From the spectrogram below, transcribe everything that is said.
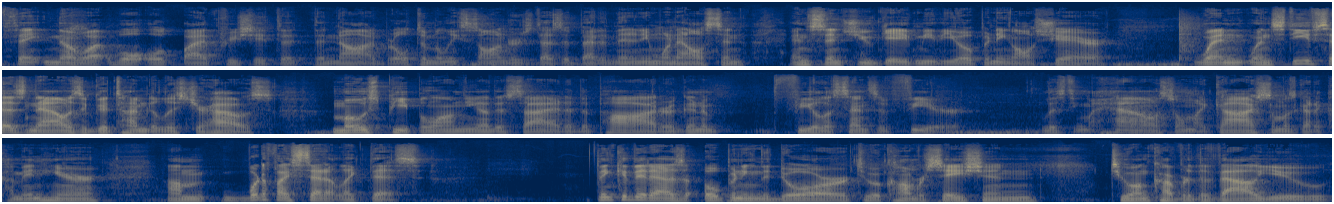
Thank, no, I- well, I appreciate the, the nod, but ultimately Saunders does it better than anyone else. And and since you gave me the opening, I'll share. When when Steve says now is a good time to list your house, most people on the other side of the pod are going to feel a sense of fear, listing my house. Oh my gosh, someone's got to come in here. Um, what if I said it like this? think of it as opening the door to a conversation to uncover the value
